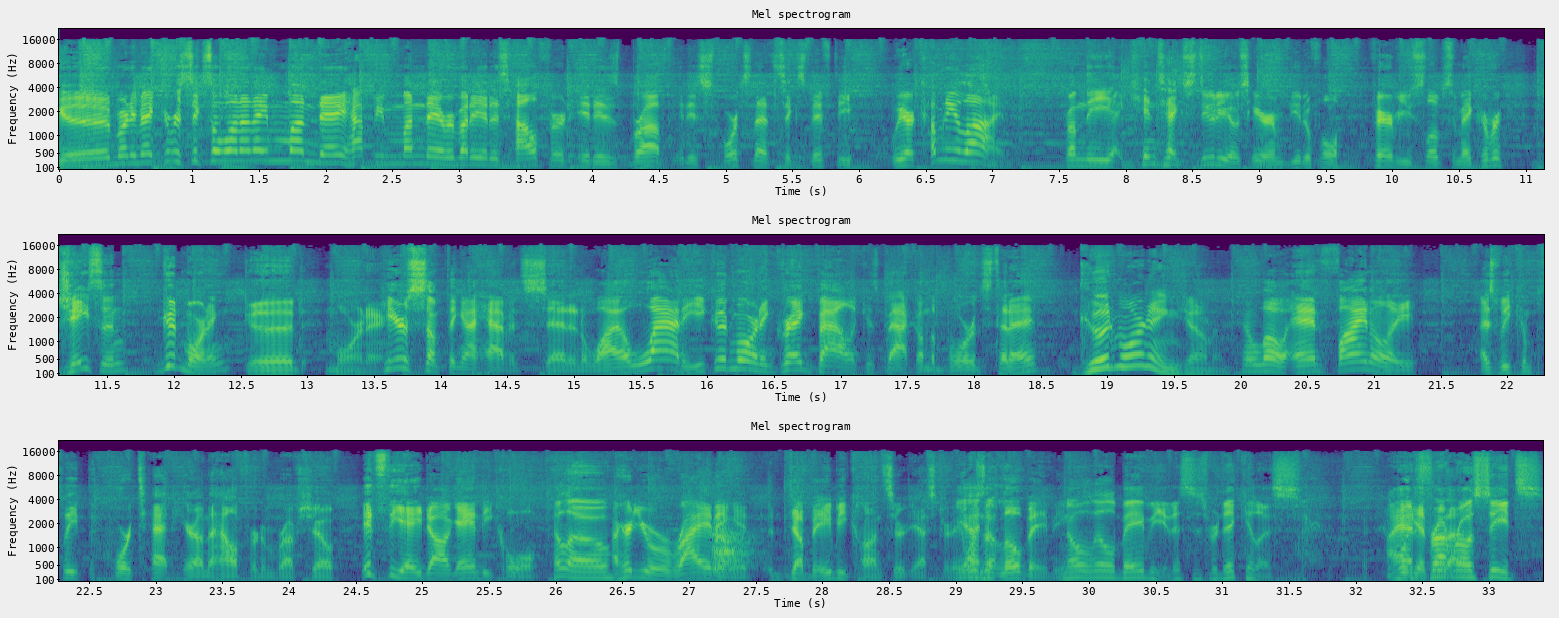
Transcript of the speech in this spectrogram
Good morning, Vancouver 601 on a Monday. Happy Monday, everybody. It is Halford. It is Brough. It is Sportsnet 650. We are coming to you live from the Kintec studios here in beautiful Fairview Slopes in Vancouver. Jason, good morning. Good morning. Here's something I haven't said in a while. Laddie, good morning. Greg Ballack is back on the boards today. Good morning, gentlemen. Hello. And finally, as we complete the quartet here on the Halford and Brough show, it's the A Dog, Andy Cole. Hello. I heard you were rioting at the baby concert yesterday. Yeah, was it no- Lil Baby? No little baby. This is ridiculous. I We'll get had front row seats.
